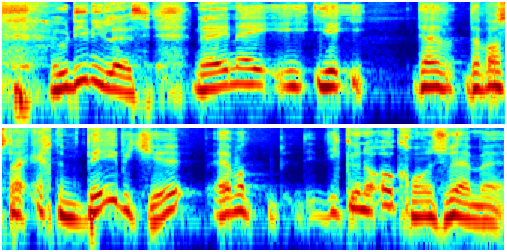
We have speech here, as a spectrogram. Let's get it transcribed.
Houdini les. Nee, nee, je, je daar, was daar echt een babytje. Hè, want die kunnen ook gewoon zwemmen.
